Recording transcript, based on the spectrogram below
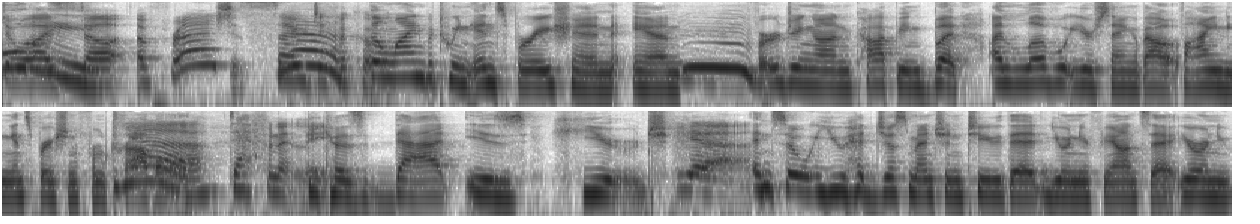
Do I start afresh? It's so Yeah, difficult. The line between inspiration and mm, verging on copying, but I love what you're saying about finding inspiration from travel. Yeah, definitely. Because that is huge. Yeah. And so you had just mentioned too that you and your fiance, you're and you,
